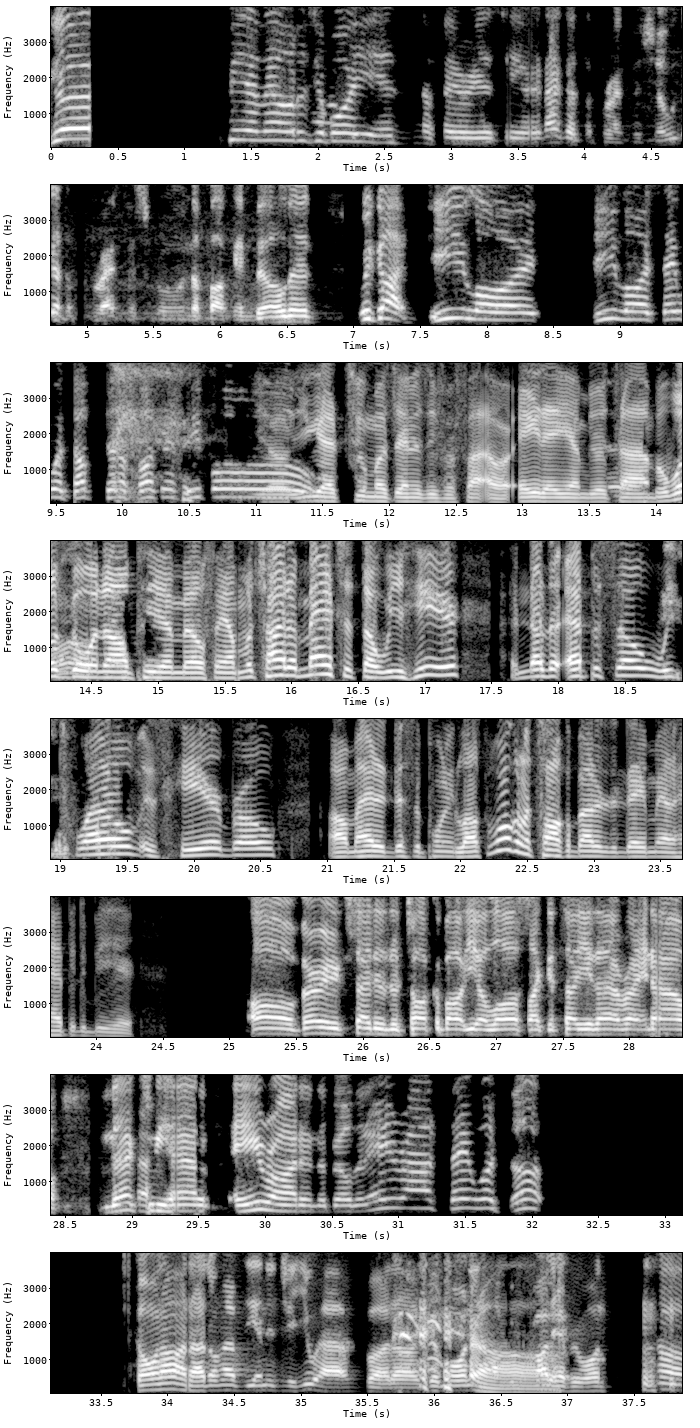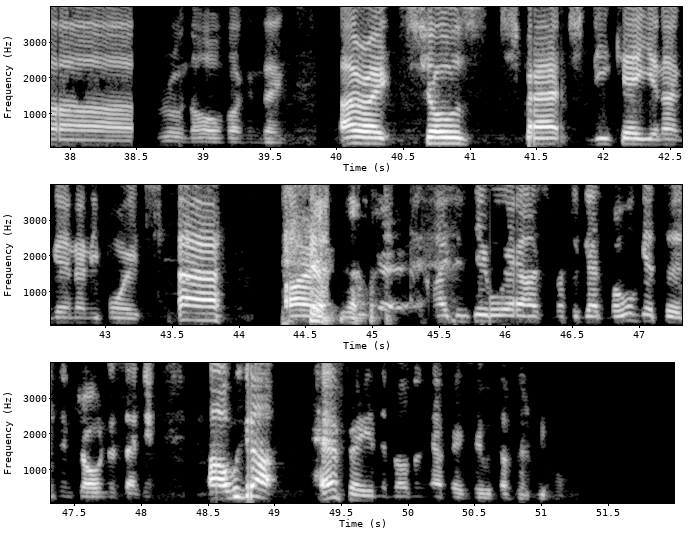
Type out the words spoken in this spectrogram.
Good PML, it is your boy is Nefarious here, and I got the breakfast show. We got the breakfast crew in the fucking building. We got D Lloyd. D Lloyd, say what's up to the fucking people. Yo, you got too much energy for five or eight a.m. your time. But what's Oh. going on, PML fam? I'm gonna try to match it though. We here. Another episode. Week 12 is here, bro. Um, I had a disappointing loss, but we're gonna talk about it today, man. I'm happy to be here. Oh, very excited to talk about your loss. I can tell you that right now. Next, we have A Rod in the building. A Rod, say what's up. What's going on? I don't have the energy you have, but uh, good morning, Aw. Friday, everyone. Uh, ruined the whole fucking thing. All right, shows Spatch DK. You're not getting any points. Ah. All right. I just gave away our special guest, but we'll get to his intro in a second. Uh, we got Hefe in the building. Hefe, say what's up to the people.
